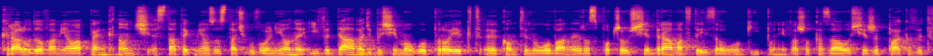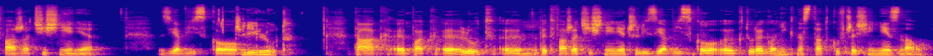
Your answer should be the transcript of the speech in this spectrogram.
Kra Lodowa miała pęknąć, statek miał zostać uwolniony i wydawać by się mogło projekt e, kontynuowany, rozpoczął się dramat tej załogi, ponieważ okazało się, że pak wytwarza ciśnienie, zjawisko. Czyli lód. Tak, e, pak e, lód wytwarza ciśnienie, czyli zjawisko, którego nikt na statku wcześniej nie znał.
